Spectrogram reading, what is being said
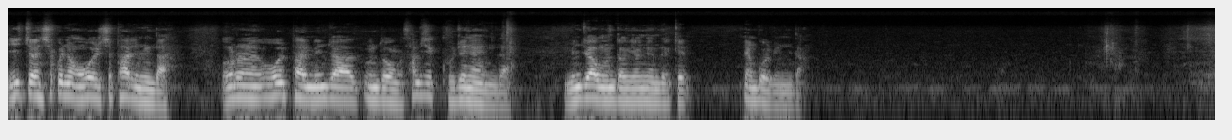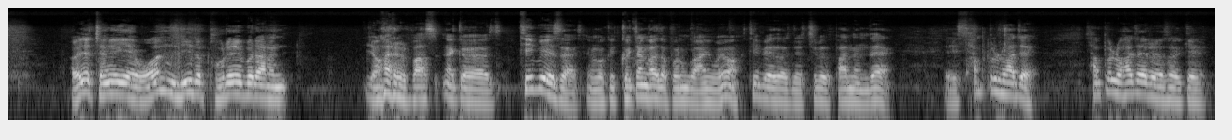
2019년 5월 18일입니다. 오늘은 5.18 민주화 운동 39주년입니다. 민주화 운동 영년들께 뺑볼입니다. 어제 저녁에 원 리더 브레이브라는 영화를 봤, 그, TV에서, 뭐, 그 극장 가서 보는 거 아니고요. TV에서 이제 집에서 봤는데, 이 산불 화재, 산불 화재를 해서 이렇게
